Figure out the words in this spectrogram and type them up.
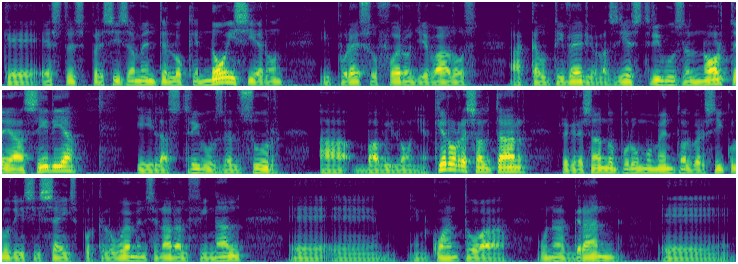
que esto es precisamente lo que no hicieron y por eso fueron llevados a cautiverio. Las diez tribus del norte a Siria y las tribus del sur a Babilonia. Quiero resaltar, regresando por un momento al versículo 16, porque lo voy a mencionar al final eh, eh, en cuanto a una gran eh,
